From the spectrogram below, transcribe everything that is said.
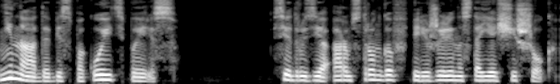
не надо беспокоить Пэрис. Все друзья Армстронгов пережили настоящий шок.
